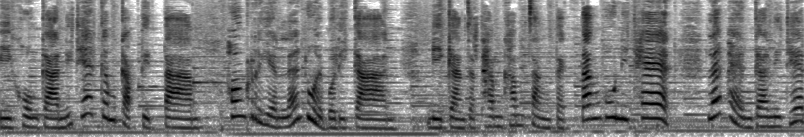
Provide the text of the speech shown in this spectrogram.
มีโครงการนิเทศกำกับติดตาม ห้องเรียนและหน่วยบริการ มีการจัดทำคำสั่งแต่งตั้งผู้นิเทศ และแผนการนิเทศ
